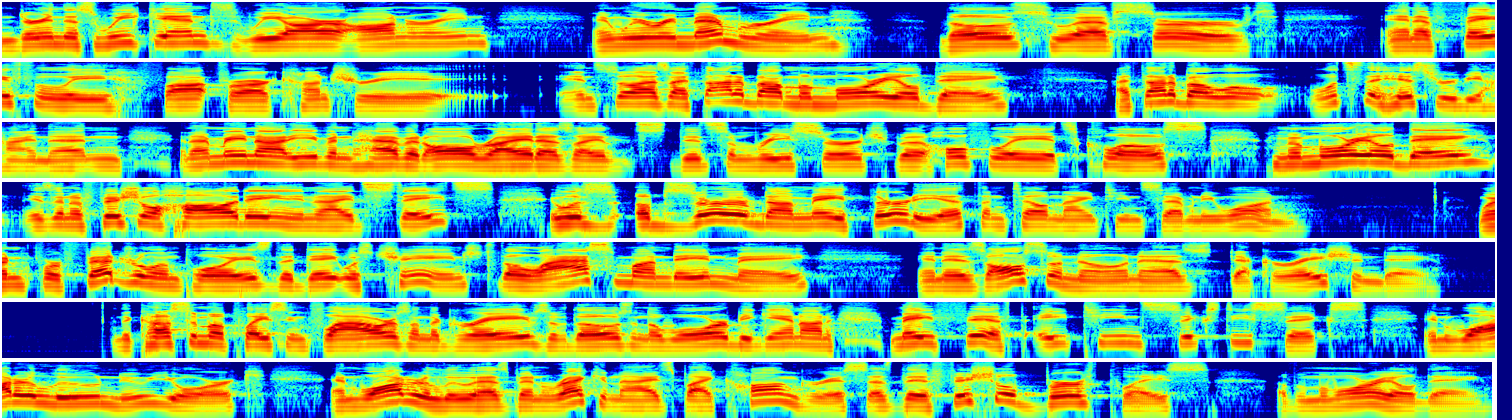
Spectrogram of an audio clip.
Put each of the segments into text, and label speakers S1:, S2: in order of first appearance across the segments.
S1: And during this weekend, we are honoring and we're remembering those who have served and have faithfully fought for our country. And so, as I thought about Memorial Day, I thought about, well, what's the history behind that? And, and I may not even have it all right as I did some research, but hopefully it's close. Memorial Day is an official holiday in the United States. It was observed on May 30th until 1971, when for federal employees, the date was changed to the last Monday in May and is also known as Decoration Day. The custom of placing flowers on the graves of those in the war began on May 5th, 1866, in Waterloo, New York, and Waterloo has been recognized by Congress as the official birthplace of a Memorial Day.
